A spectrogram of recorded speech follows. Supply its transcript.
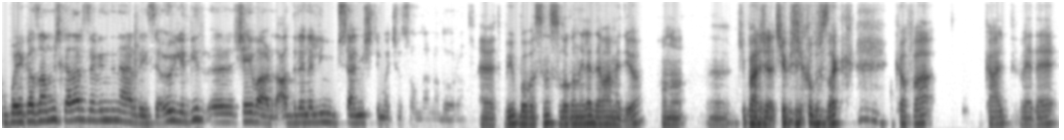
kupayı kazanmış kadar sevindi neredeyse. Öyle bir e, şey vardı. Adrenalin yükselmişti maçın sonlarına doğru. Evet, büyük babasının sloganıyla devam ediyor. Onu e, kibarca çevirecek olursak kafa, kalp ve de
